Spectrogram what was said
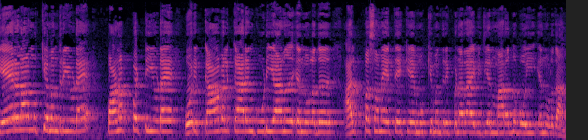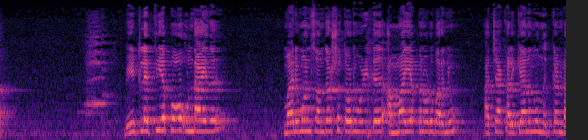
കേരള മുഖ്യമന്ത്രിയുടെ പണപ്പെട്ടിയുടെ ഒരു കാവൽക്കാരൻ കൂടിയാണ് എന്നുള്ളത് അല്പസമയത്തേക്ക് മുഖ്യമന്ത്രി പിണറായി വിജയൻ മറന്നുപോയി എന്നുള്ളതാണ്. വീട്ടിലെത്തിയപ്പോ ഉണ്ടായത് മരുമോൻ സന്തോഷത്തോട് കൂടിയിട്ട് അമ്മായിയപ്പനോട് പറഞ്ഞു അച്ഛാ കളിക്കാനൊന്നും നിൽക്കണ്ട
